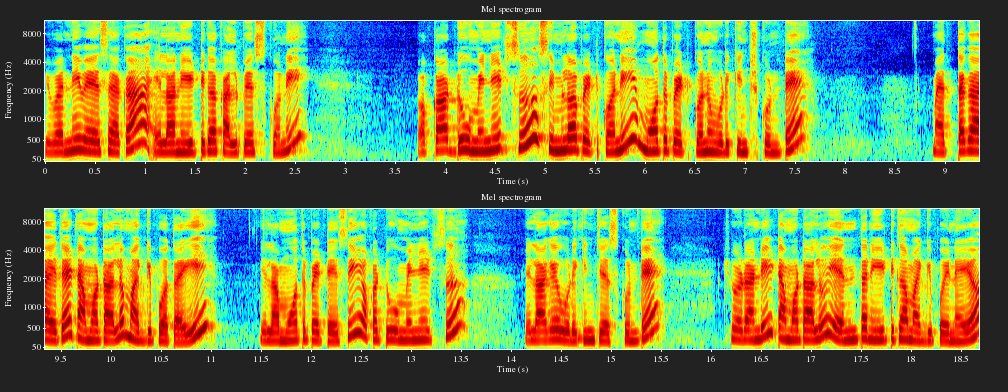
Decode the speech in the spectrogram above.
ఇవన్నీ వేసాక ఇలా నీట్గా కలిపేసుకొని ఒక టూ మినిట్స్ సిమ్లో పెట్టుకొని మూత పెట్టుకొని ఉడికించుకుంటే మెత్తగా అయితే టమోటాలు మగ్గిపోతాయి. ఇలా మూత పెట్టేసి ఒక టూ మినిట్స్ ఇలాగే ఉడికించేసుకుంటే చూడండి టమోటాలు ఎంత నీట్గా మగ్గిపోయినాయో.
